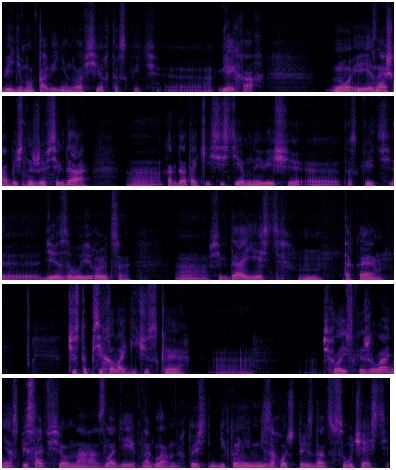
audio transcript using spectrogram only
видимо, повинен во всех, так сказать, грехах. Ну, и, знаешь, обычно же всегда, когда такие системные вещи, так сказать, дезавуируются, всегда есть такая чисто психологическая психологическое желание списать все на злодеев, на главных. То есть никто не, не захочет признаться в соучастии.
